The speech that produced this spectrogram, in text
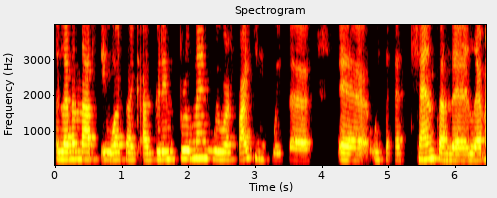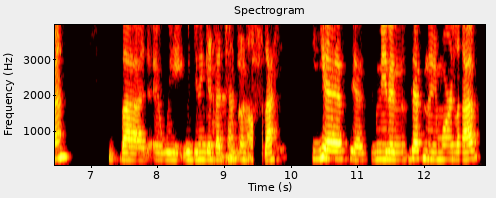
11 laps, it was like a good improvement. We were fighting with the uh, with the 10th and the 11th, but uh, we, we didn't get that chance on, the last. Yes, yes, we needed definitely more laps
